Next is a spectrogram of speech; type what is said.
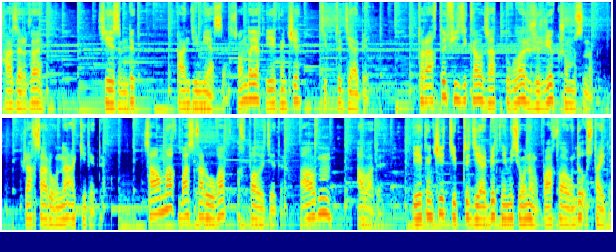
қазіргі сезімдік пандемиясы сондай ақ екінші типті диабет. Тұрақты физикалық жаттығулар жүрек жұмысының жақсаруына әкеледі. Салмақ басқаруға ықпал етеді. Алдын алады. Екінші типті диабет немесе оның бақылауында ұстайды.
